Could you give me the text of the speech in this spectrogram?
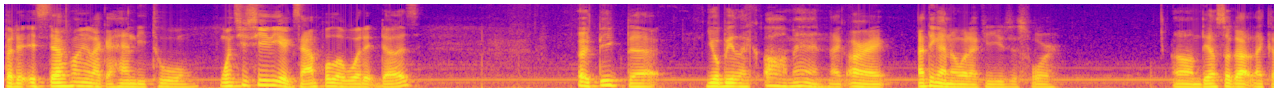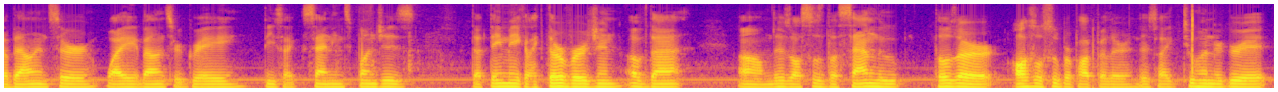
But it's definitely like a handy tool. Once you see the example of what it does i think that you'll be like oh man like all right i think i know what i could use this for. Um, they also got like a balancer white balancer gray these like sanding sponges that they make like their version of that um, there's also the sand loop. Those are also super popular. There's like 200 grit,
